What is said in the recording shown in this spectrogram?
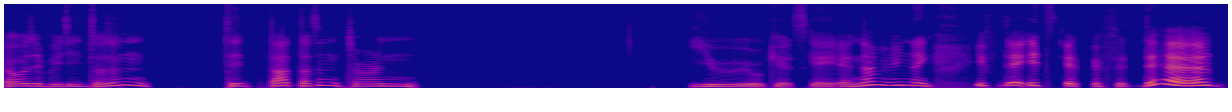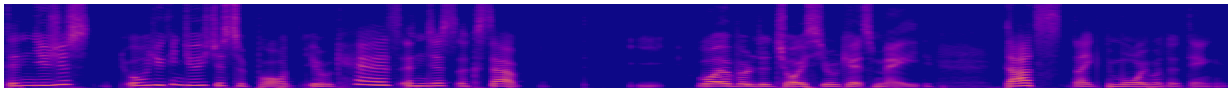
lgbt doesn't that doesn't turn you your kids gay. And i mean like if they it's if, if it did then you just all you can do is just support your kids and just accept whatever the choice your kids made. That's like the more important thing.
